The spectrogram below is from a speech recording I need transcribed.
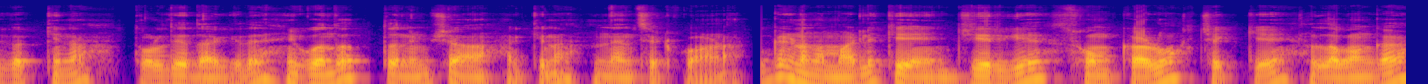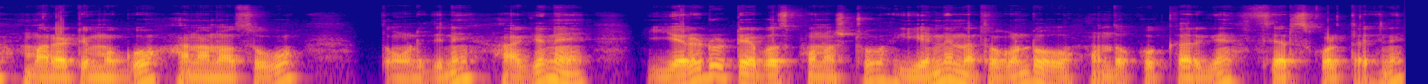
ಈಗ ಅಕ್ಕಿನ ತೊಳೆದಿದ್ದಾಗಿದೆ. ಈಗ ಒಂದು ಹತ್ತು ನಿಮಿಷ ಅಕ್ಕಿನ ನೆನೆಸಿಟ್ಕೊಳ್ಳೋಣ. ಒಗ್ಗರಣೆನ ಮಾಡಲಿಕ್ಕೆ ಜೀರಿಗೆ, ಸೋಂಕಾಳು, ಚಕ್ಕೆ, ಲವಂಗ, ಮರಾಠಿ ಮೊಗ್ಗು ಅನಾನಸುವು ತೊಗೊಂಡಿದ್ದೀನಿ. ಹಾಗೆಯೇ ಎರಡು ಟೇಬಲ್ ಸ್ಪೂನಷ್ಟು ಎಣ್ಣೆನ ತೊಗೊಂಡು ಒಂದು ಕುಕ್ಕರ್ಗೆ ಸೇರಿಸ್ಕೊಳ್ತಾ ಇದ್ದೀನಿ.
